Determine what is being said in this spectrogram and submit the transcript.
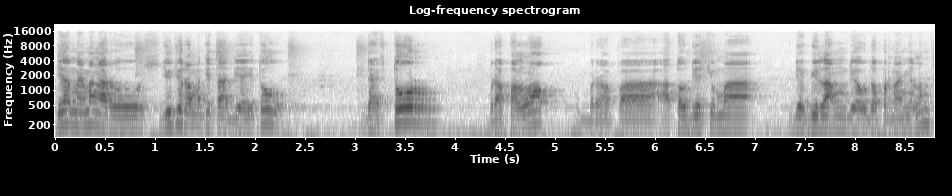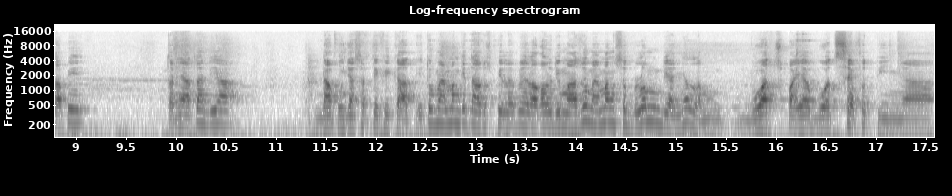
dia memang harus jujur sama kita, dia itu dive tour, berapa log, berapa atau dia cuma dia bilang dia udah pernah nyelam tapi ternyata dia nggak punya sertifikat. Itu memang kita harus pilih-pilih. Kalau di Mazu memang sebelum dia nyelam buat supaya buat safety-nya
